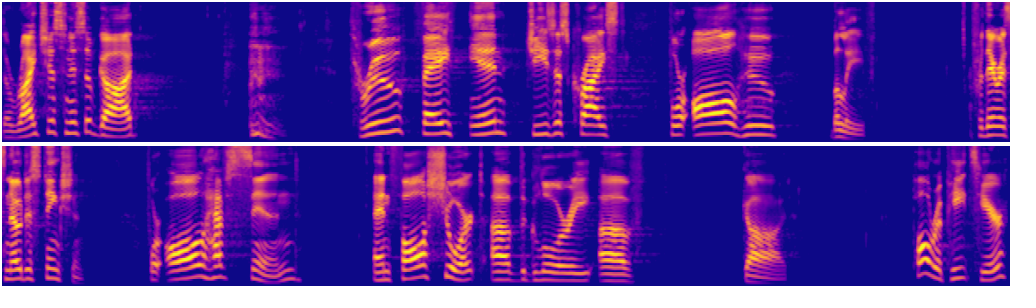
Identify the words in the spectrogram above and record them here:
The righteousness of God through faith in Jesus Christ for all who believe. For there is no distinction for all have sinned and fall short of the glory of God. Paul repeats here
